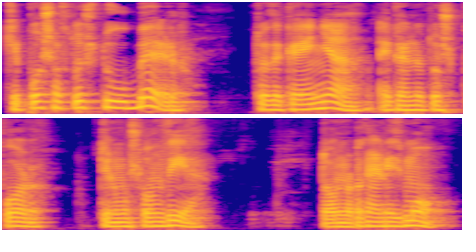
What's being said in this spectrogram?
Και πώς αυτός του Uber το 19 έκανε το σπορ, την Ομοσπονδία, τον οργανισμό,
